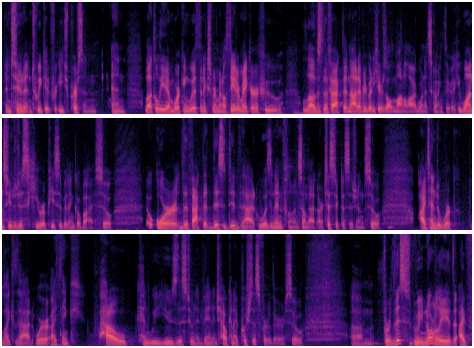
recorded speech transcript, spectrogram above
and tune it and tweak it for each person. And luckily, I'm working with an experimental theater maker who loves the fact that not everybody hears all the monologue when it's going through. He wants you to just hear a piece of it and go by. So, or the fact that this did that was an influence on that artistic decision. So I tend to work like that, where I think, how can we use this to an advantage? How can I push this further? So um, for this, we normally, I've,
